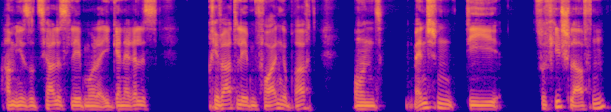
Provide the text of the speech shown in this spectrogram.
haben ihr soziales Leben oder ihr generelles Privatleben vorangebracht. Und Menschen, die zu viel schlafen,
